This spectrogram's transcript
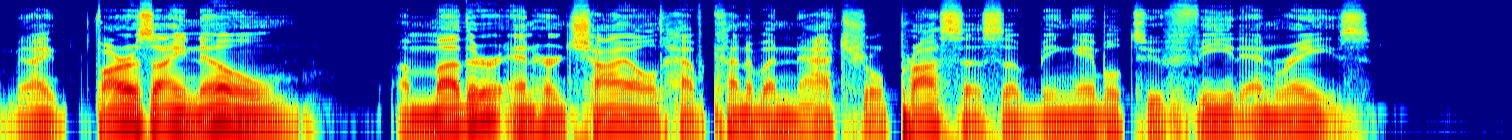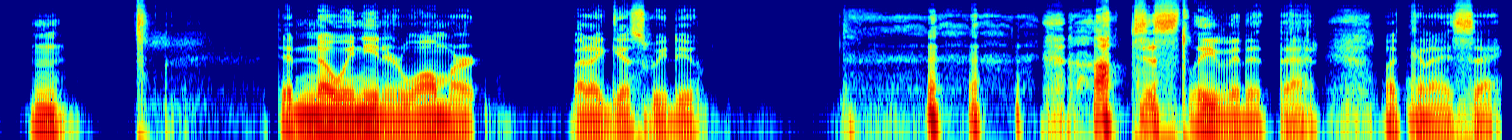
I mean, as far as I know, a mother and her child have kind of a natural process of being able to feed and raise. Hmm. Didn't know we needed Walmart, but I guess we do. I'll just leave it at that. What can I say?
